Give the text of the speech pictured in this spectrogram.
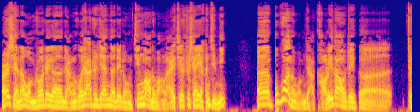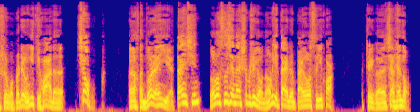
而且呢，我们说这个两个国家之间的这种经贸的往来，其实之前也很紧密。呃，不过呢，我们讲考虑到这个，就是我们说这种一体化的效果啊，呃，很多人也担心俄罗斯现在是不是有能力带着白俄罗斯一块儿这个向前走。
